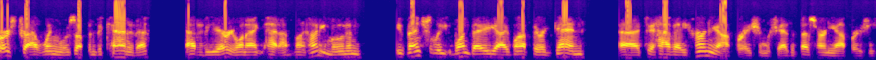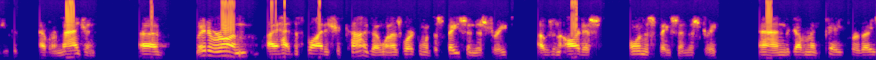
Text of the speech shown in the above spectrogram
first traveling was up into Canada, out of the area when I had my honeymoon, and eventually one day I went up there again uh, to have a hernia operation, which had the best hernia operations you could ever imagine. Uh, later on, I had to fly to Chicago when I was working with the space industry. I was an artist on the space industry, and the government paid for those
